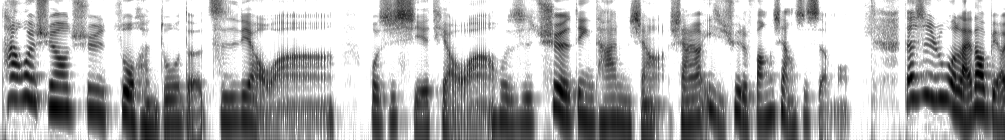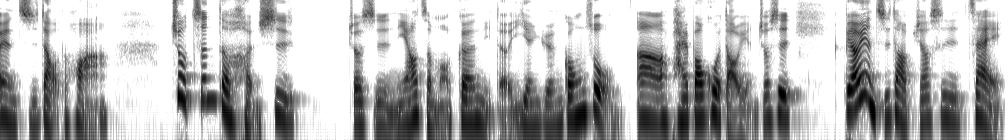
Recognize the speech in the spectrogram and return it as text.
他会需要去做很多的资料啊，或者是协调啊，或者是确定他们想想要一起去的方向是什么。但是如果来到表演指导的话，就真的很是，就是你要怎么跟你的演员工作啊，还包括导演，就是表演指导比较是在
